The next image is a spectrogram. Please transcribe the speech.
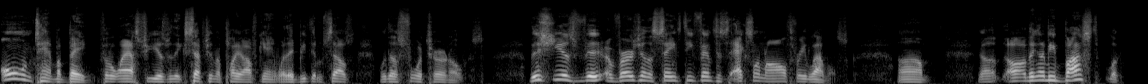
owned Tampa Bay for the last few years, with the exception of the playoff game where they beat themselves with those four turnovers. This year's vi- version of the Saints defense is excellent on all three levels. Um, uh, are they going to be bust? Look,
